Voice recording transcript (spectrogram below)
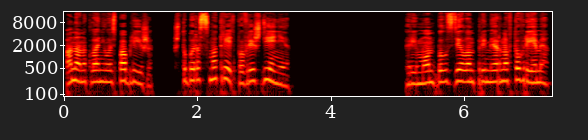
Она наклонилась поближе, чтобы рассмотреть повреждения. «Ремонт был сделан примерно в то время»,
